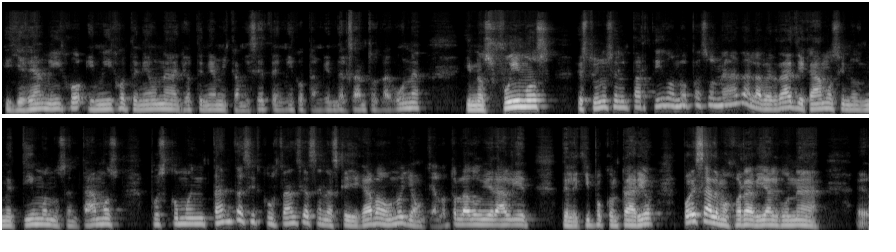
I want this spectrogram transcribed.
Y llegué a mi hijo y mi hijo tenía una, yo tenía mi camiseta y mi hijo también del Santos Laguna y nos fuimos estuvimos en el partido, no pasó nada, la verdad, llegamos y nos metimos, nos sentamos, pues como en tantas circunstancias en las que llegaba uno y aunque al otro lado hubiera alguien del equipo contrario, pues a lo mejor había alguna eh,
